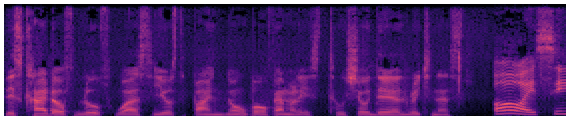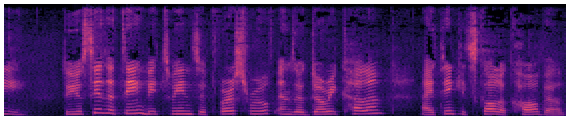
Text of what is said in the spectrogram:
This kind of roof was used by noble families to show their richness. Oh, I see. Do you see the thing between the first roof and the Doric column? I think it's called a corbel.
